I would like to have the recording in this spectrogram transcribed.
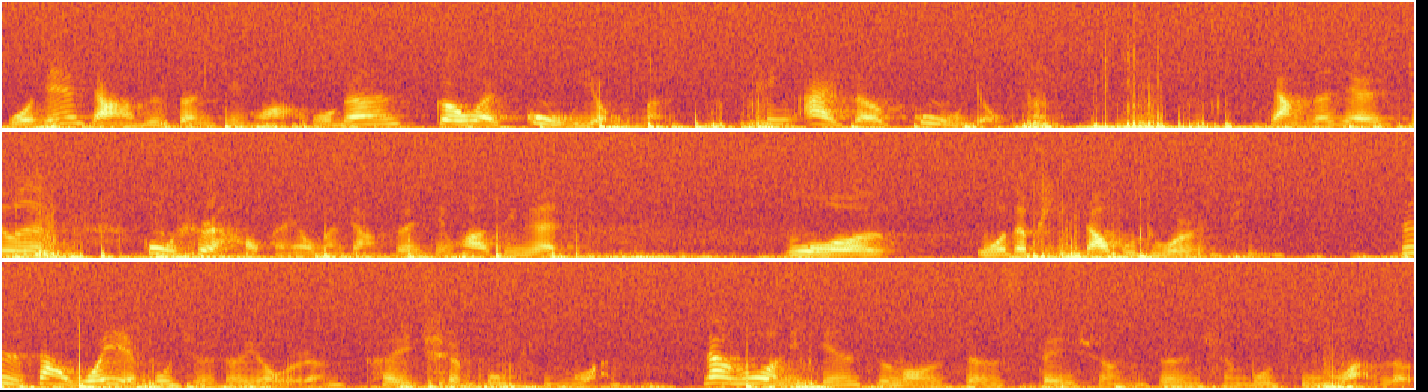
我今天讲的是真心话，我跟各位故友们。亲爱的故友们，讲这些就是故事，好朋友们讲真心话，是因为我我的频道不多人听，事实上我也不觉得有人可以全部听完。那如果你今天这么的 station，你真的全部听完了，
